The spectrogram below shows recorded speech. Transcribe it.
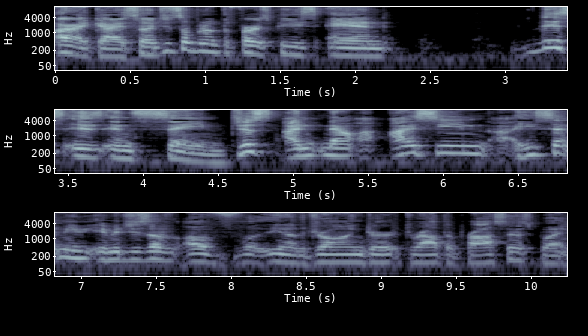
All right, guys, so I just opened up the first piece and this is insane. Just I now I seen uh, he sent me images of of you know the drawing throughout the process, but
